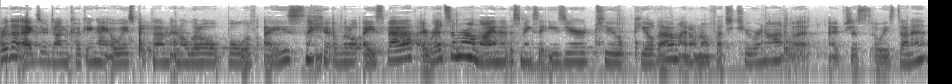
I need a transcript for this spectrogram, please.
Whenever the eggs are done cooking, I always put them in a little bowl of ice, like a little ice bath. I read somewhere online that this makes it easier to peel them. I don't know if that's true or not, but I've just always done it.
